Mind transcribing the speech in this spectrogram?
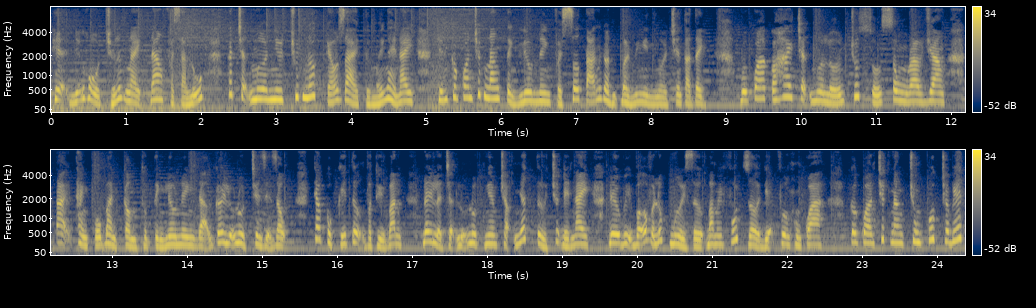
Hiện những hồ chứa nước này đang phải xả lũ. Các trận mưa như chút nước kéo dài từ mấy ngày nay khiến cơ quan chức năng tỉnh Liêu Ninh phải sơ tán gần 70.000 người trên toàn tỉnh. Vừa qua có hai trận mưa lớn chút xuống sông Rao Giang tại thành phố Bản Cẩm thuộc tỉnh Liêu Ninh đã gây lũ lụt trên diện rộng. Theo Cục Khí tượng và Thủy văn, đây là trận lũ lụt nghiêm trọng nhất từ trước đến nay, đều bị vỡ vào lúc 10 giờ 30 phút giờ địa phương hôm qua cơ quan chức năng Trung Quốc cho biết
